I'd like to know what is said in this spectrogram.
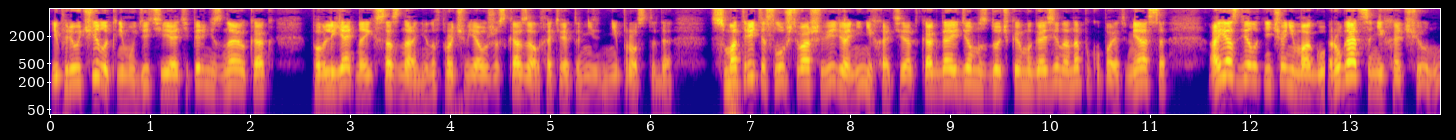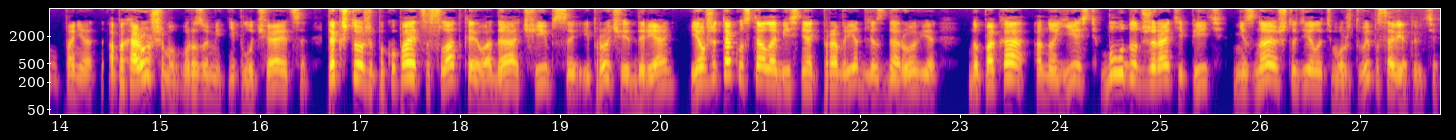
и приучила к нему детей, а теперь не знаю, как повлиять на их сознание. Ну, впрочем, я уже сказал, хотя это не, не просто, да. Смотрите, слушать ваши видео они не хотят. Когда идем с дочкой в магазин, она покупает мясо, а я сделать ничего не могу. Ругаться не хочу, ну, понятно. А по-хорошему уразуметь не получается. Так что же, покупается сладкая вода, чипсы и прочая дрянь. Я уже так устал объяснять про вред для здоровья, но пока оно есть, будут жрать и пить. Не знаю, что делать, может, вы посоветуете.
